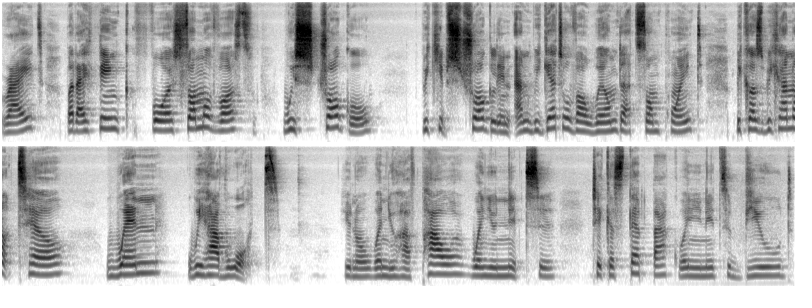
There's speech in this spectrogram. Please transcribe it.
right? But I think for some of us, we struggle, we keep struggling, and we get overwhelmed at some point because we cannot tell when we have what. You know, when you have power, when you need to take a step back, when you need to build,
